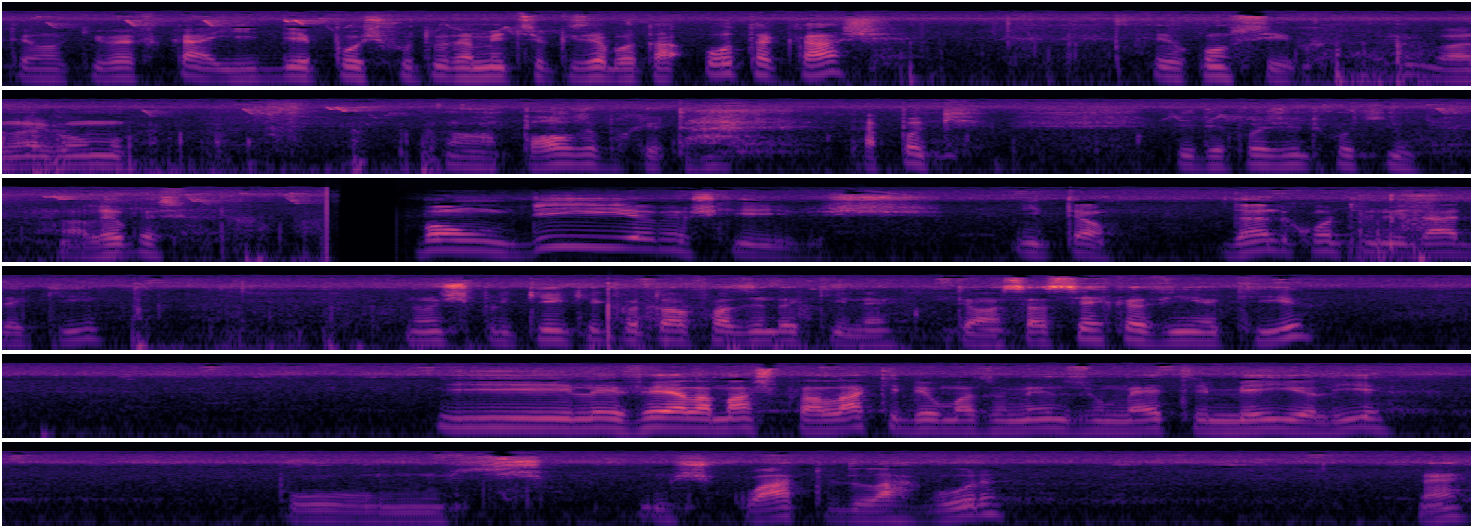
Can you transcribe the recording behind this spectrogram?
Então aqui vai ficar. E depois, futuramente, se eu quiser botar outra caixa, eu consigo. Agora nós vamos dar uma pausa porque tá, tá punk. E depois a gente continua. Valeu, pessoal. Bom dia, meus queridos. Então, dando continuidade aqui, não expliquei o que, que eu estava fazendo aqui, né? Então, essa cerca vinha aqui e levei ela mais para lá, que deu mais ou menos um metro e meio ali, por uns, uns quatro de largura. Né?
